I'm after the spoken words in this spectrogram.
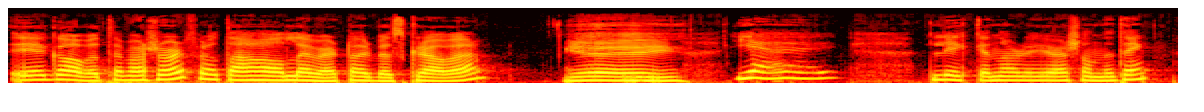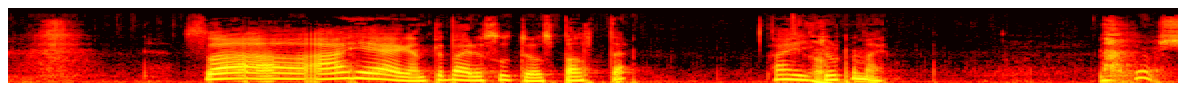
i gave til meg sjøl for at jeg har levert arbeidskravet. Yay! Yay! Liker når du gjør sånne ting. Så jeg har egentlig bare sittet og spilt det. Jeg har ikke gjort noe mer. Yes.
